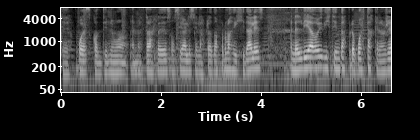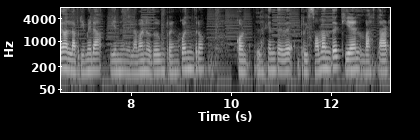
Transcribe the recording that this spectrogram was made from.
que después continúa en nuestras redes sociales y en las plataformas digitales. En el día de hoy distintas propuestas que nos llegan. La primera viene de la mano de un reencuentro con la gente de Rizomante, quien va a estar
